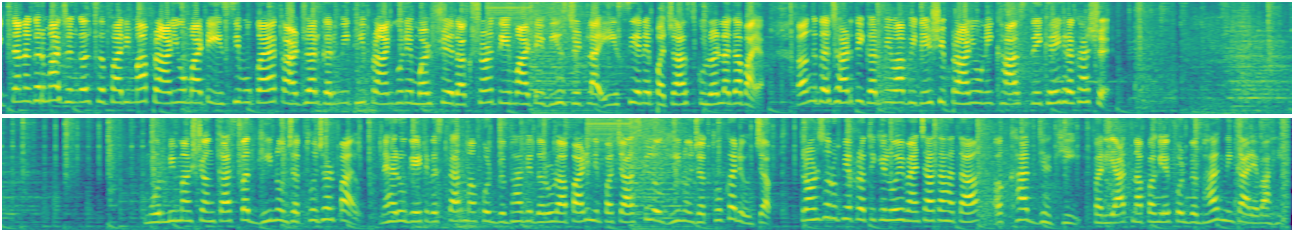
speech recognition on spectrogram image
એકતાનગરમાં જંગલ સફારીમાં પ્રાણીઓ માટે એસી મુકાયા. કાળજાર ગરમીથી પ્રાણીઓને મળશે રક્ષણ. તે માટે વીસ જેટલા એસી અને પચાસ કુલર લગાવાયા. અંગ દજાડતી ગરમીમાં વિદેશી પ્રાણીઓની ખાસ દેખરેખ રખાશે. મોરબીમાં શંકાસ્પદ ઘીનો જથ્થો ઝડપાયો. નહેરુ ગેટ વિસ્તારમાં ફૂડ વિભાગે દરોડા પાડીને પચાસ કિલો ઘીનો જથ્થો કર્યો જપ્ત. ત્રણસો રૂપિયા પ્રતિ કિલોએ વેચાતા હતા અખાદ્ય ઘી. ફરિયાદના પગલે ફૂડ વિભાગની કાર્યવાહી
